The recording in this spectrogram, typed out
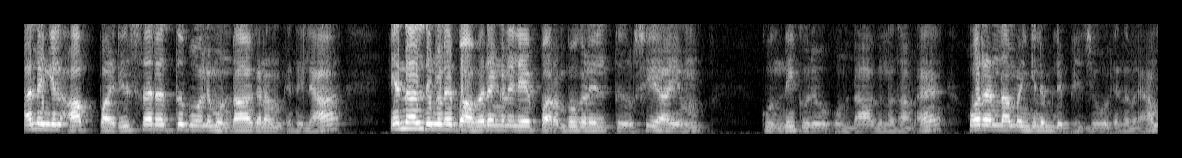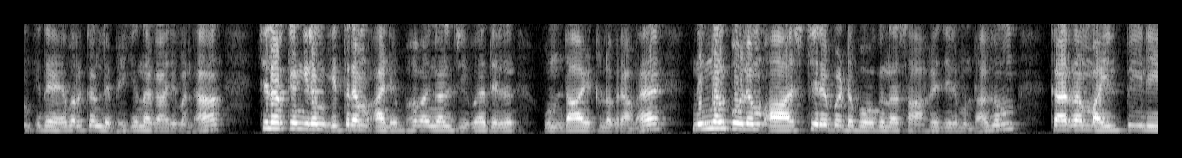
അല്ലെങ്കിൽ ആ പരിസരത്ത് പോലും ഉണ്ടാകണം എന്നില്ല. എന്നാൽ നിങ്ങളുടെ ഭവനങ്ങളിലെ പറമ്പുകളിൽ തീർച്ചയായും കുന്നിക്കുരു ഉണ്ടാകുന്നതാണ്. ഒരെണ്ണമെങ്കിലും ലഭിച്ചു എന്ന് വരാം. ഇത് ഏവർക്കും ലഭിക്കുന്ന കാര്യമല്ല. ചിലർക്കെങ്കിലും ഇത്തരം അനുഭവങ്ങൾ ജീവിതത്തിൽ ഉണ്ടായിട്ടുള്ളവരാണ്. നിങ്ങൾ പോലും ആശ്ചര്യപ്പെട്ടു പോകുന്ന സാഹചര്യം ഉണ്ടാകും. കാരണം മയിൽപ്പീലി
